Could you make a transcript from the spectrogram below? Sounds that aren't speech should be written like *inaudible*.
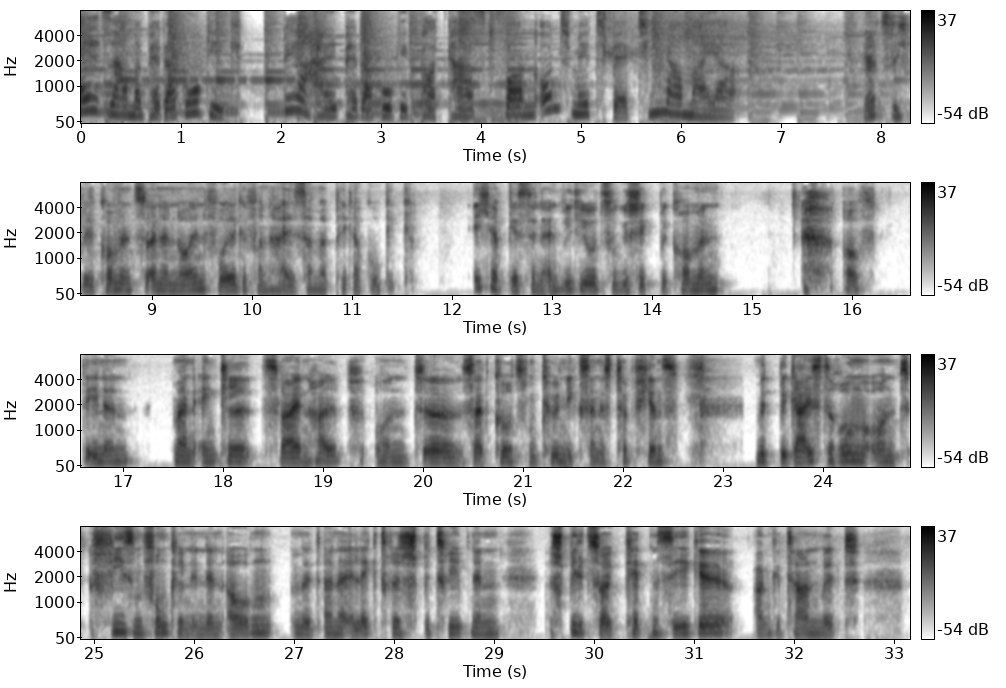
Heilsame Pädagogik, der Heilpädagogik-Podcast von und mit Bettina Meier. Herzlich willkommen zu einer neuen Folge von Heilsamer Pädagogik. Ich habe gestern ein Video zugeschickt bekommen, *laughs* auf denen mein Enkel zweieinhalb und äh, seit kurzem König seines Töpfchens mit Begeisterung und fiesem Funkeln in den Augen mit einer elektrisch betriebenen Spielzeugkettensäge, angetan mit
